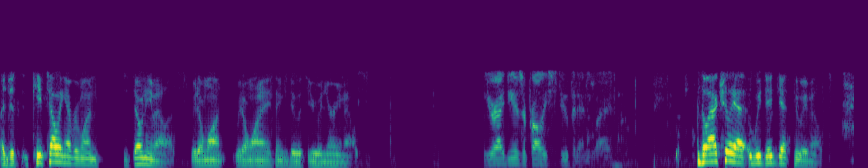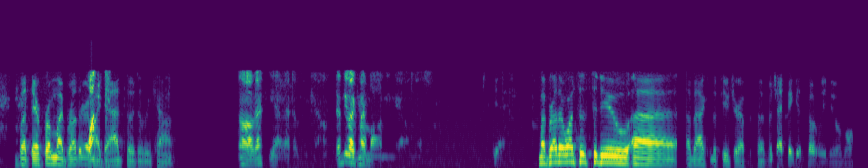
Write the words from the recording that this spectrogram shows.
I just keep telling everyone, just don't email us. We don't want we don't want anything to do with you and your emails. Your ideas are probably stupid anyway. Though actually, uh, we did get two emails, but they're from my brother and What? my dad, so it doesn't count. Oh, that yeah, that doesn't count. That'd be like my mom emailing us. Yeah. My brother wants us to do uh, a Back to the Future episode, which I think is totally doable.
